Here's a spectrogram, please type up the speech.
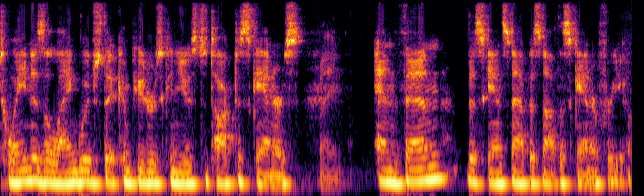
Twain is a language that computers can use to talk to scanners. Right. And then the ScanSnap is not the scanner for you.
